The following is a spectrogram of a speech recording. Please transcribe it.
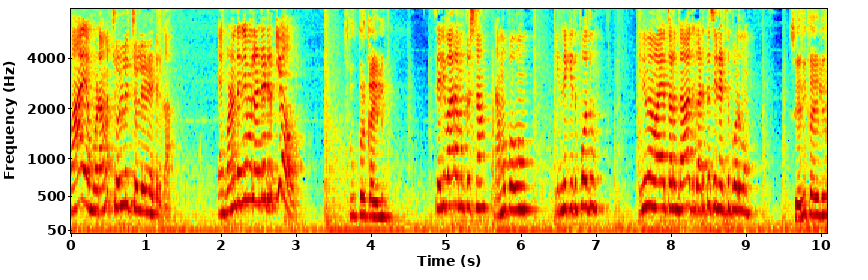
வாய மூடாம சொல்லு சொல்லுன்னு இருக்கா. என் குணம் தெரியாம விளையாடிட்டு இருக்கியோ? சூப்பர் கையில. சரி வா ராமகிருஷ்ணா நம்ம போவோம். இன்னைக்கு இது போதும். இனிமே வாய திறந்தா அதுக்கு அடுத்த சீன் எடுத்து போடுவோம். சரி கையில.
